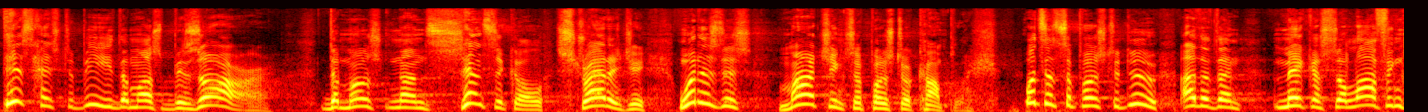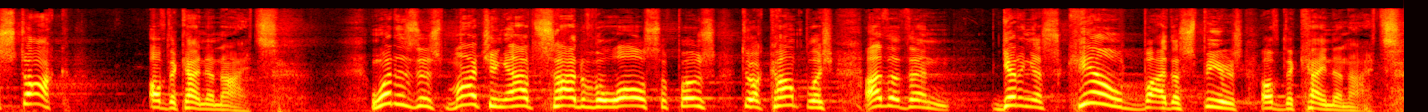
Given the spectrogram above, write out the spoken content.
This has to be the most bizarre the most nonsensical strategy. What is this marching supposed to accomplish? What's it supposed to do other than make us a laughing stock of the Canaanites? What is this marching outside of the wall supposed to accomplish other than getting us killed by the spears of the Canaanites?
